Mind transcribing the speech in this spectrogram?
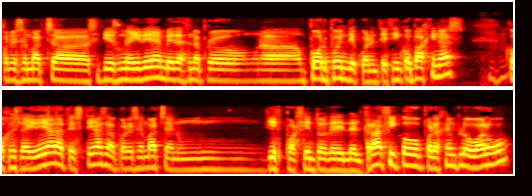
pones en marcha, si tienes una idea, en vez de hacer una, un PowerPoint de 45 páginas, coges la idea, la testeas, la pones en marcha en un 10% del tráfico, por ejemplo, o algo,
